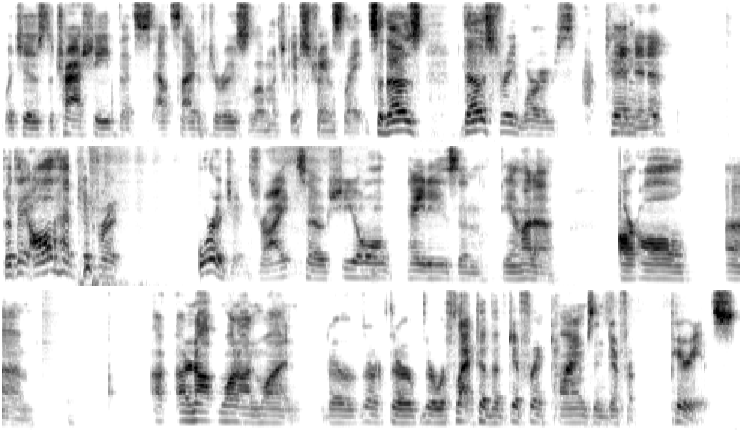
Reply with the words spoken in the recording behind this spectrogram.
which is the trash heap that's outside of Jerusalem, which gets translated. So those those three words tend, but they all have different origins, right? So Sheol, Hades, and Gehenna are all um, are, are not one on one. They're they're they're they're reflective of different times and different periods.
